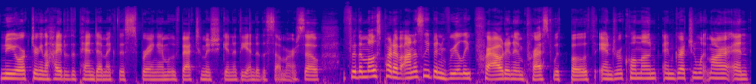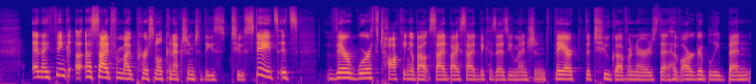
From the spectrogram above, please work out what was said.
New York during the height of the pandemic this spring. I moved back to Michigan at the end of the summer. So for the most part, I've honestly been really proud and impressed with both Andrew Cuomo and Gretchen Whitmer and and I think aside from my personal connection to these two states, it's they're worth talking about side by side because as you mentioned, they are the two governors that have arguably been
